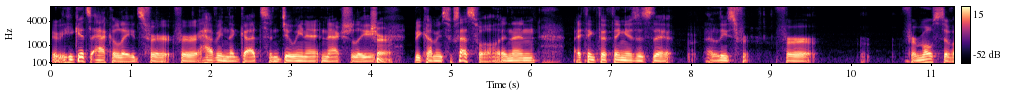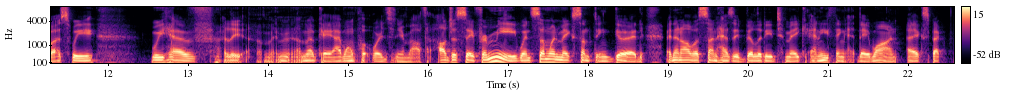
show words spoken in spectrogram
he gets accolades for for having the guts and doing it and actually Sure. becoming successful. And then I think the thing is is that at least for for for most of us, we we have at least, I'm um, okay. I won't put words in your mouth. I'll just say for me, when someone makes something good and then all of a sudden has the ability to make anything they want, I expect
